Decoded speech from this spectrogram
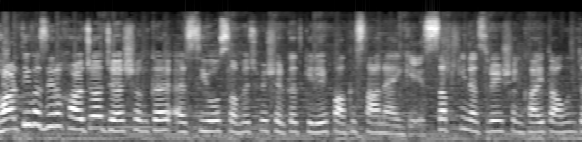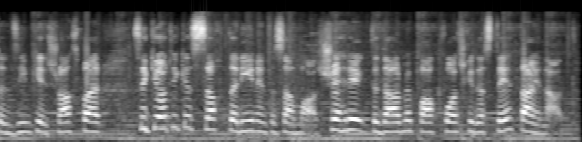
भारतीय वज़ीर खारजा Jaishankar S C O summit में शिरकत के लिए पाकिस्तान आएँगे। सबकी नज़रें शंघाई ताउन तंजीम के इजलास पर। सिक्योरिटी के सख्त तरीन इंतज़ाम शहर इकतदार में पाक फौज के दस्ते तैनात।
